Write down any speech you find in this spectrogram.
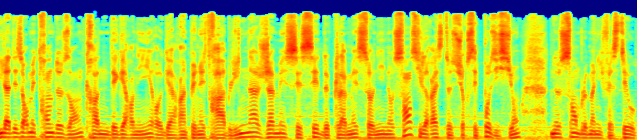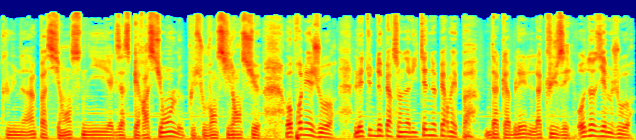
Il a désormais 32 ans, crâne dégarni, regard impénétrable. Il n'a jamais cessé de clamer son innocence. Il reste sur ses positions, ne semble manifester aucune impatience ni exaspération, le plus souvent silencieux. Au premier jour, l'étude de personnalité ne permet pas d'accabler l'accusé. Au deuxième jour,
